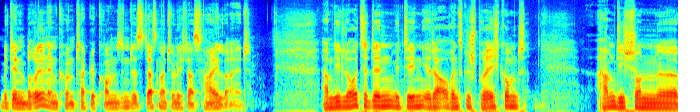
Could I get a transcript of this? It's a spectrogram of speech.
mit den Brillen in Kontakt gekommen sind, ist das natürlich das Highlight. Haben die Leute denn, mit denen ihr da auch ins Gespräch kommt, haben die schon äh,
